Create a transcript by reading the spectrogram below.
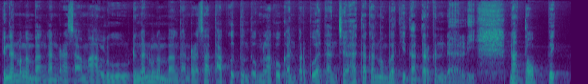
Dengan mengembangkan rasa malu, dengan mengembangkan rasa takut untuk melakukan perbuatan jahat akan membuat kita terkendali. Nah, topik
